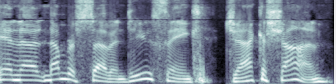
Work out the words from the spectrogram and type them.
And uh, number seven, do you think Jack Ahcan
